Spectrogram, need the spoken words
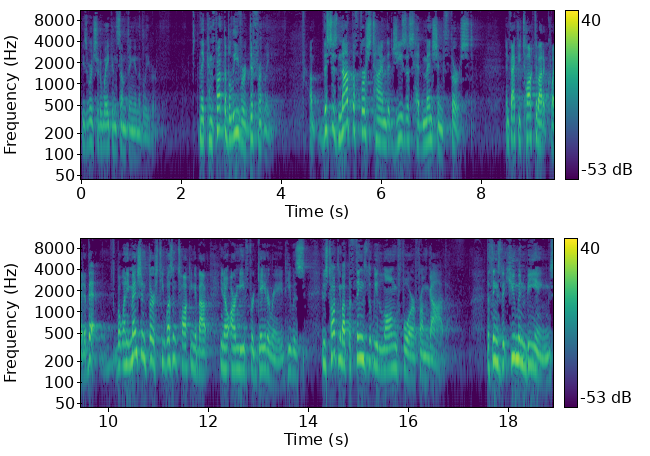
These words should awaken something in the believer. They confront the believer differently. Um, this is not the first time that Jesus had mentioned thirst. In fact, he talked about it quite a bit. But when he mentioned thirst, he wasn't talking about, you know, our need for Gatorade. He was, he was talking about the things that we long for from God. The things that human beings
